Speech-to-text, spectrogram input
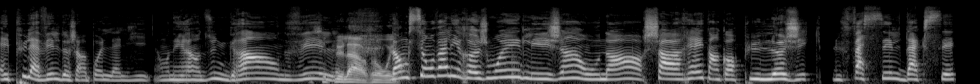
n'est plus la ville de Jean-Paul Lallier. On est rendu une grande C'est ville. plus large, oh oui. Donc, si on va aller rejoindre les gens au nord, Charret est encore plus logique, plus facile d'accès.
